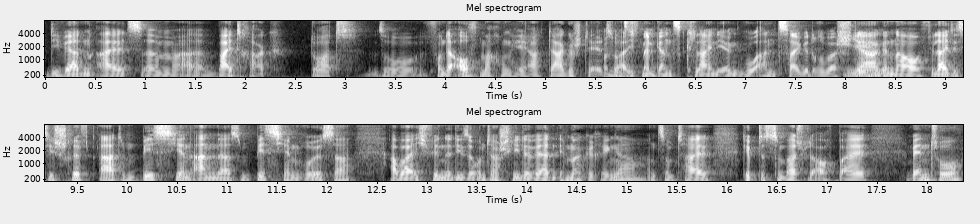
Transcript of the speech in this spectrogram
Die werden als ähm, äh, Beitrag dort so von der Aufmachung her dargestellt. Und dann so sieht man ganz klein irgendwo Anzeige drüber stehen. Ja, genau. Vielleicht ist die Schriftart ein bisschen anders, ein bisschen größer, aber ich finde, diese Unterschiede werden immer geringer und zum Teil gibt es zum Beispiel auch bei Bento.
